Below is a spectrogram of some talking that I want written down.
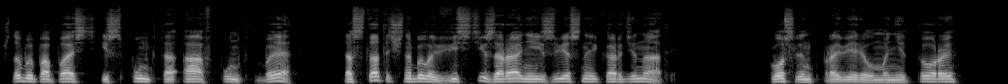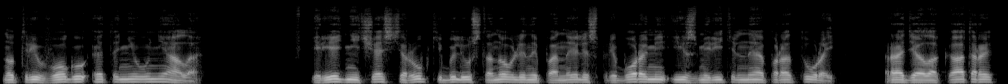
Чтобы попасть из пункта А в пункт Б, Достаточно было ввести заранее известные координаты. Гослинг проверил мониторы, но тревогу это не уняло. В передней части рубки были установлены панели с приборами и измерительной аппаратурой, радиолокаторы,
